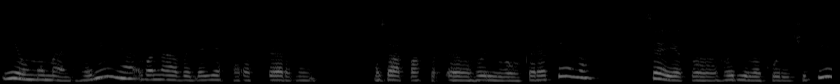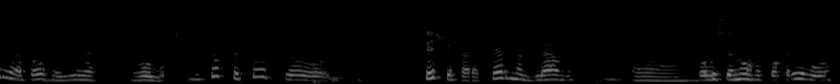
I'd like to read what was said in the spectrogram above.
І в момент горіння вона видає характерний запах е, горілого кератину. Це як горіла курячі пірі або горіле волосся. Ну, тобто те, що те, що характерно для е, волосяного покриву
